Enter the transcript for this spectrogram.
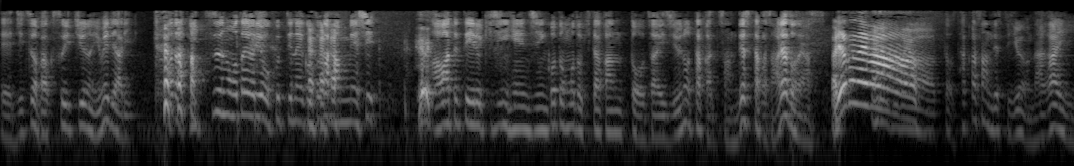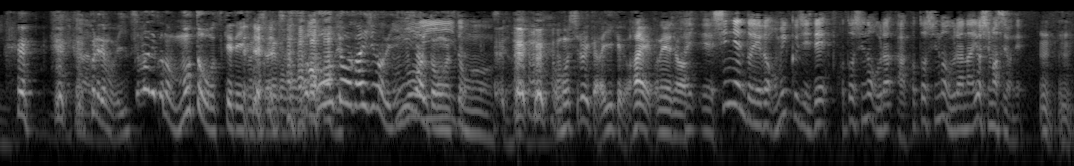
えー実は爆睡中の夢であり、まだ一通もお便りを送っていないことが判明し、慌てている鬼人変人こと元北関東在住のタカさんです。タカさんありがとうございます。ありがとうございあまタカさんですって言うの長い。す。これでも、いつまでこの元をつけていくんでしょうね。この東京在住のでいいじゃんと思うんですけど。もういいと思うんですけどね 面白いからいいけど。はい、お願いします。はい、えー新年といえばおみくじで今年の裏あ今年の占いをしますよね、うんうん。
